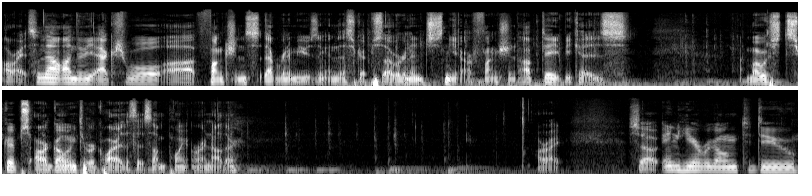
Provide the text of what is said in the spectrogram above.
Alright, so now onto the actual uh, functions that we're going to be using in this script. So we're going to just need our function update because most scripts are going to require this at some point or another. Alright, so in here we're going to do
